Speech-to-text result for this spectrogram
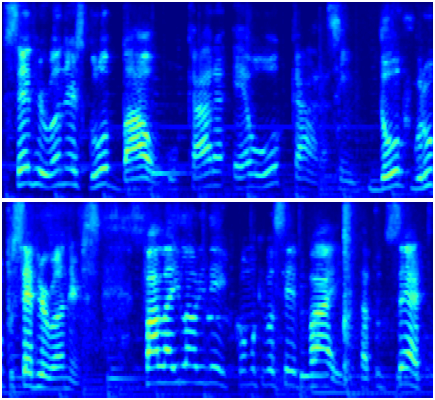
Seven Runners Global. O cara é o cara, assim, do grupo Seven Runners. Fala aí, Laurinei, como que você vai? Tá tudo certo?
